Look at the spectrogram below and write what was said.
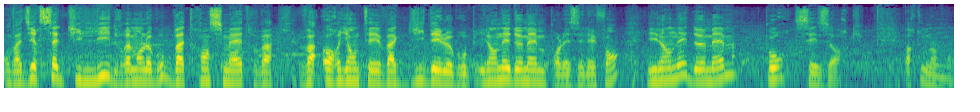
on va dire celle qui lead vraiment le groupe, va transmettre, va, va orienter, va guider le groupe. Il en est de même pour les éléphants, il en est de même pour ces orques, partout dans le monde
